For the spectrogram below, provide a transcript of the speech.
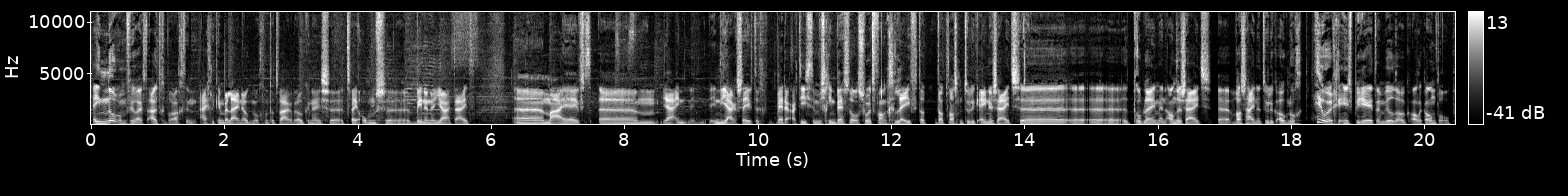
enorm veel heeft uitgebracht. En eigenlijk in Berlijn ook nog, want dat waren er ook ineens twee albums binnen een jaar tijd. Eh, maar hij heeft, ehm, ja, in, in de jaren zeventig werden artiesten misschien best wel een soort van geleefd. Dat, dat was natuurlijk enerzijds eh, eh, het probleem. En anderzijds was hij natuurlijk ook nog heel erg geïnspireerd en wilde ook alle kanten op.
